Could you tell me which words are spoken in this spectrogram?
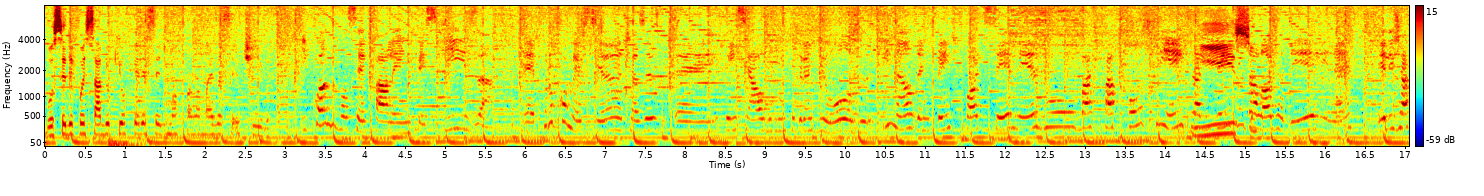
você depois sabe o que oferecer de uma forma mais assertiva. E quando você fala em pesquisa, é, para o comerciante, às vezes é, ele pensa em algo muito grandioso e não, de repente pode ser mesmo bate-papo com os clientes ali Isso. dentro da loja dele, né? Ele já,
